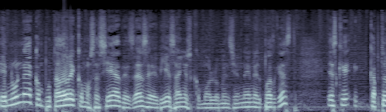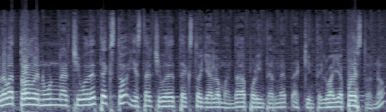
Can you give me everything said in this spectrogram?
En una computadora, y como se hacía desde hace 10 años, como lo mencioné en el podcast, es que capturaba todo en un archivo de texto y este archivo de texto ya lo mandaba por internet a quien te lo haya puesto, ¿no?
